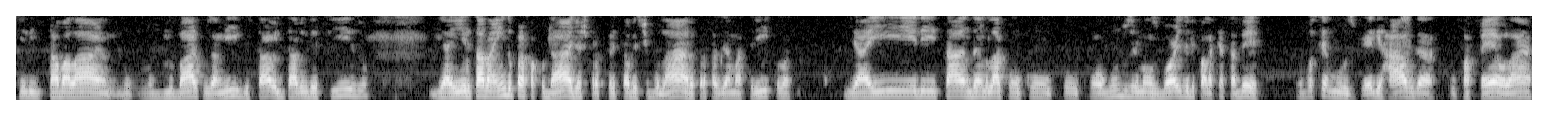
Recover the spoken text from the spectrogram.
que ele estava lá no, no, bar com os amigos, tal, ele estava indeciso e aí ele estava indo para a faculdade, acho para prestar o vestibular, para fazer a matrícula. E aí ele tá andando lá com, com, com, com algum dos irmãos Borges, ele fala, quer saber? Eu vou ser músico. Aí ele rasga o papel lá,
